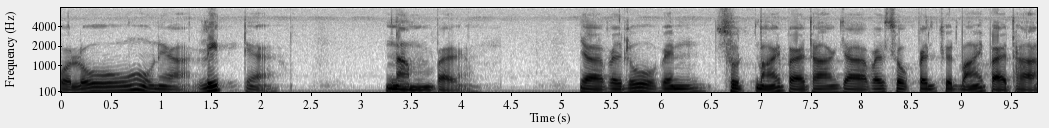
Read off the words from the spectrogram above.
ก็รู้ เนี่ยฤทธิ์เนี่ยนำไป อย่าไปรู้เป็นสุดหมายปลายทาง อย่าไปสุขเป็นจุดหมายปลายทาง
